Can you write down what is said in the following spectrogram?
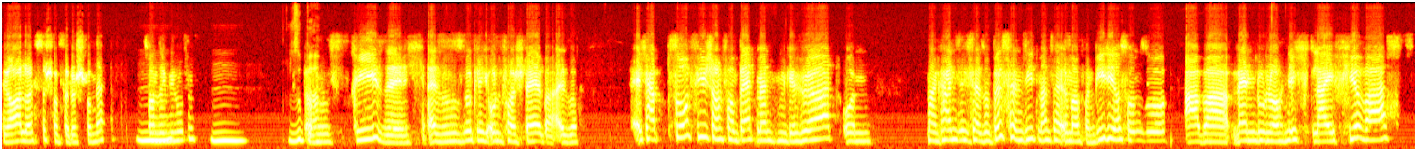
ja, läufst du schon Viertelstunde, 20 Minuten. Hm. Super. Das ist riesig. Also es ist wirklich unvorstellbar. Also ich habe so viel schon vom Badminton gehört und man kann sich ja so ein bisschen, sieht man es ja immer von Videos und so. Aber wenn du noch nicht live hier warst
